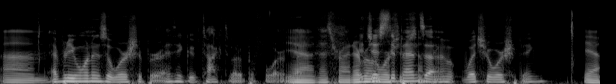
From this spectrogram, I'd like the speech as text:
Um, Everyone is a worshiper. I think we've talked about it before. yeah, that's right. Everyone It just depends something. on what you're worshiping. Yeah.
